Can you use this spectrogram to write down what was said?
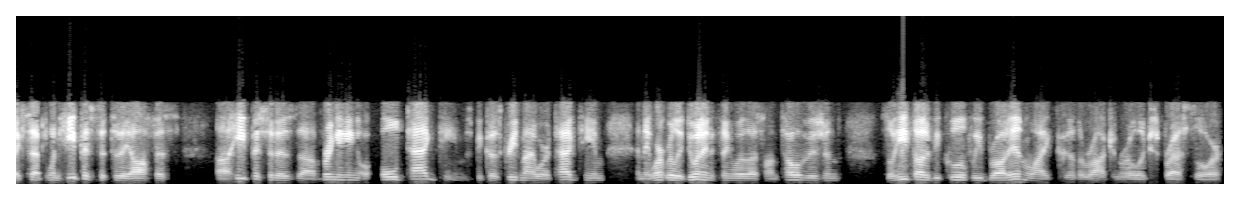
Except when he pitched it to the office, uh, he pitched it as uh, bringing in old tag teams because Creed and I were a tag team, and they weren't really doing anything with us on television. So he thought it'd be cool if we brought in like uh, the Rock and Roll Express or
